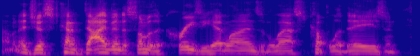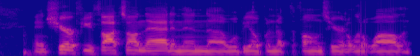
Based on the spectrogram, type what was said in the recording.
I'm going to just kind of dive into some of the crazy headlines of the last couple of days and and share a few thoughts on that, and then uh, we'll be opening up the phones here in a little while, and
